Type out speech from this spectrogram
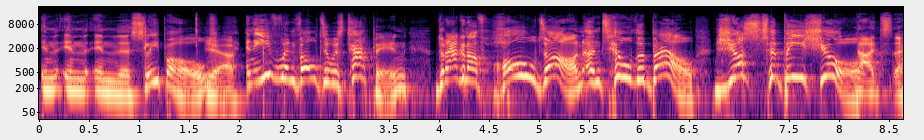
in in in the sleeper hold. Yeah. And even when Walter was tapping, Dragunov holds on until the bell just to be sure. That's uh,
